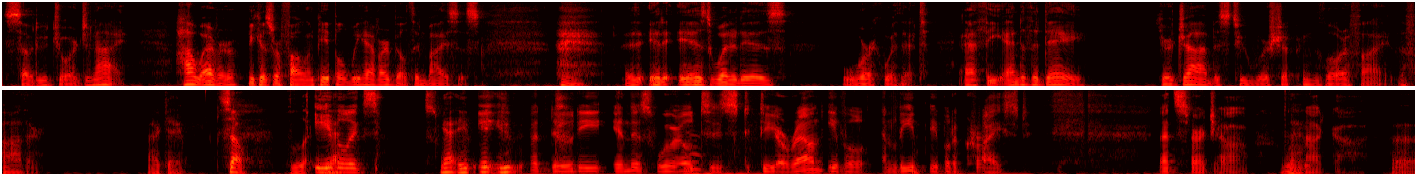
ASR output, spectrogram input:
so do George and I. However, because we're fallen people, we have our built in biases. It is what it is. Work with it. At the end of the day, your job is to worship and glorify the Father. Okay. So, evil yeah. exists. Yeah, it, you have a duty in this world to steer around evil and lead people to Christ. That's our job, yeah. not God. Uh,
